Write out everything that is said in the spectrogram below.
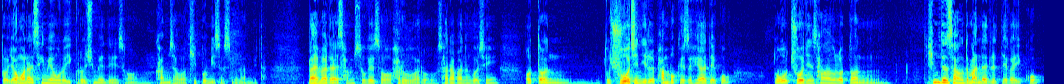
또 영원한 생명으로 이끌어 줌에 대해서 감사와 기쁨이 있었으면 합니다. 날마다의 삶 속에서 하루하루 살아가는 것이 어떤 또 주어진 일을 반복해서 해야 되고 또 주어진 상황을 어떤 힘든 상황도 만나야 될 때가 있고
